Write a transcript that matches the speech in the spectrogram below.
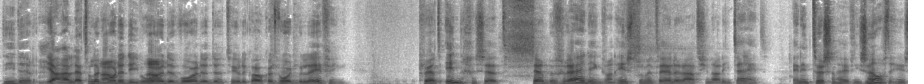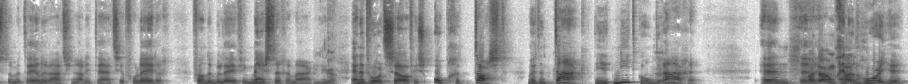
die er, ja, letterlijk worden die woorden, woorden natuurlijk ook, het woord beleving werd ingezet ter bevrijding van instrumentele rationaliteit. En intussen heeft diezelfde instrumentele rationaliteit zich volledig van de beleving meester gemaakt. Ja. En het woord zelf is opgetast met een taak die het niet kon dragen. En, uh, en dan hoor je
